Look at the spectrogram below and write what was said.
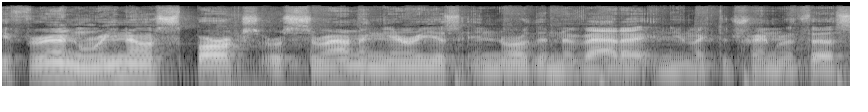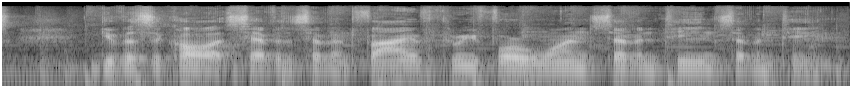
If you're in Reno, Sparks, or surrounding areas in northern Nevada and you'd like to train with us, give us a call at 775 341 1717.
